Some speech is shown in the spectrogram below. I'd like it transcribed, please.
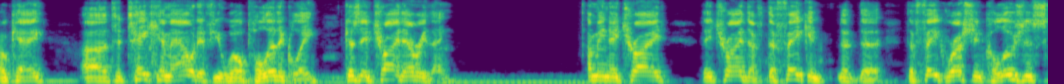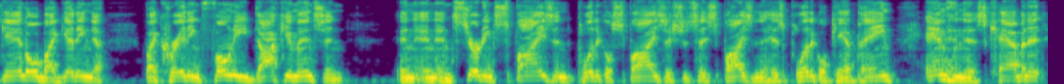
okay, uh, to take him out, if you will, politically, because they've tried everything. I mean, they tried they tried the the fake and the, the the fake Russian collusion scandal by getting the by creating phony documents and and, and inserting spies and political spies, I should say spies into his political campaign and in his cabinet,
